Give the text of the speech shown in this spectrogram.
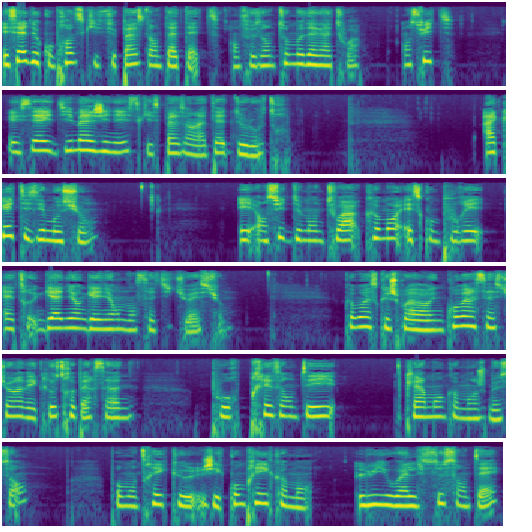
Essaye de comprendre ce qui se passe dans ta tête en faisant ton modèle à toi. Ensuite, essaye d'imaginer ce qui se passe dans la tête de l'autre. Accueille tes émotions et ensuite demande-toi comment est-ce qu'on pourrait être gagnant-gagnant dans cette situation? Comment est-ce que je pourrais avoir une conversation avec l'autre personne pour présenter clairement comment je me sens, pour montrer que j'ai compris comment lui ou elle se sentait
